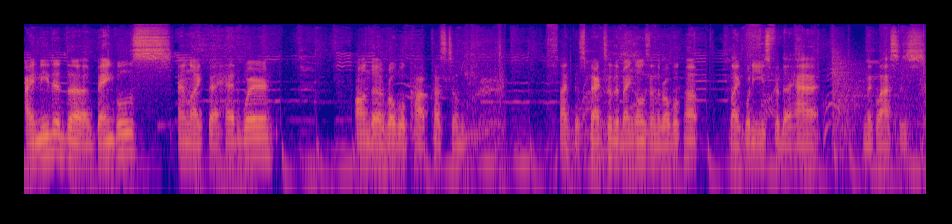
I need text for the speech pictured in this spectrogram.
I needed the bangles and like the headwear on the Robocop custom. Like the specs of the bangles and the Robocop. Like what do you use for the hat and the glasses?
